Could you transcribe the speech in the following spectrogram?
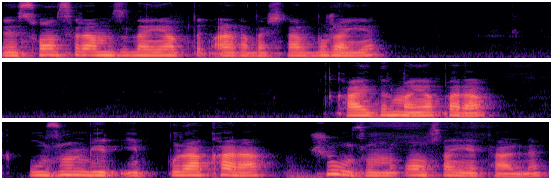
E, son sıramızı da yaptık arkadaşlar. Burayı kaydırma yaparak uzun bir ip bırakarak şu uzunluk olsa yeterli.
